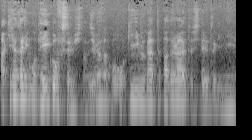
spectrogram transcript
明らかにもうテイクオフする人。自分がこう沖に向かってパドルアウトしてる時に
